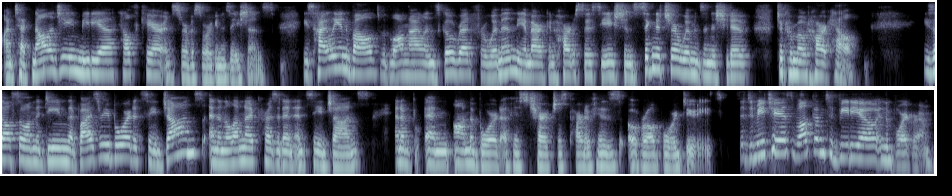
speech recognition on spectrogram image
on technology, media, healthcare, and service organizations. He's highly involved with Long Island's Go Red for Women, the American Heart Association's signature women's initiative to promote heart health. He's also on the Dean Advisory Board at St. John's and an alumni president at St. John's and, a, and on the board of his church as part of his overall board duties. So, Demetrios, welcome to BDO in the boardroom.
